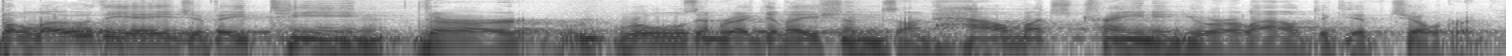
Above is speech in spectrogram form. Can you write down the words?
Below the age of 18, there are rules and regulations on how much training you are allowed to give children.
